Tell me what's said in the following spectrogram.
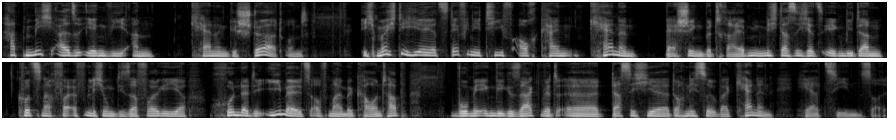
hat mich also irgendwie an Canon gestört? Und ich möchte hier jetzt definitiv auch kein Canon Bashing betreiben. Nicht, dass ich jetzt irgendwie dann kurz nach Veröffentlichung dieser Folge hier hunderte E-Mails auf meinem Account habe, wo mir irgendwie gesagt wird, äh, dass ich hier doch nicht so über Canon herziehen soll.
